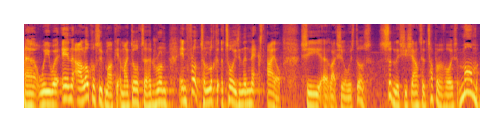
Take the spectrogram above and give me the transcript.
Uh, we were in our local supermarket, and my daughter had run in front to look at the toys in the next aisle. She, uh, like she always does. Suddenly, she shouted at the top of her voice, "Mom,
